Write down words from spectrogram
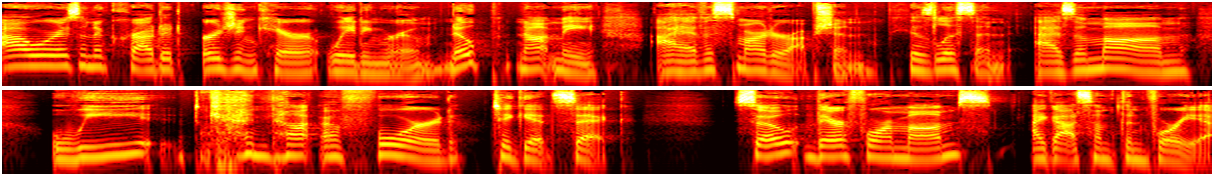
hours in a crowded urgent care waiting room. Nope, not me. I have a smarter option because listen, as a mom, we cannot afford to get sick. So, therefore, moms, I got something for you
